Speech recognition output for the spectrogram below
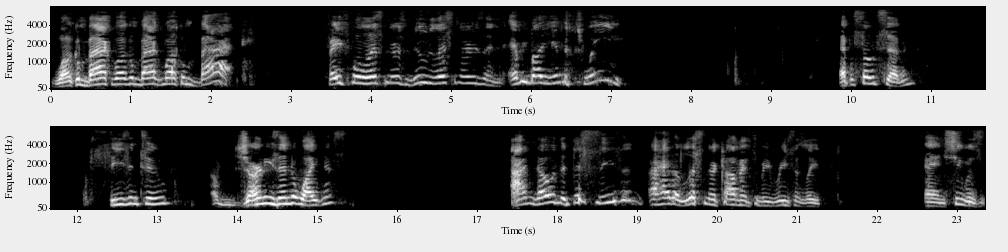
Welcome back, welcome back, welcome back. Faithful listeners, new listeners, and everybody in between. Episode 7 of season 2 of Journeys into Whiteness. I know that this season, I had a listener comment to me recently, and she was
